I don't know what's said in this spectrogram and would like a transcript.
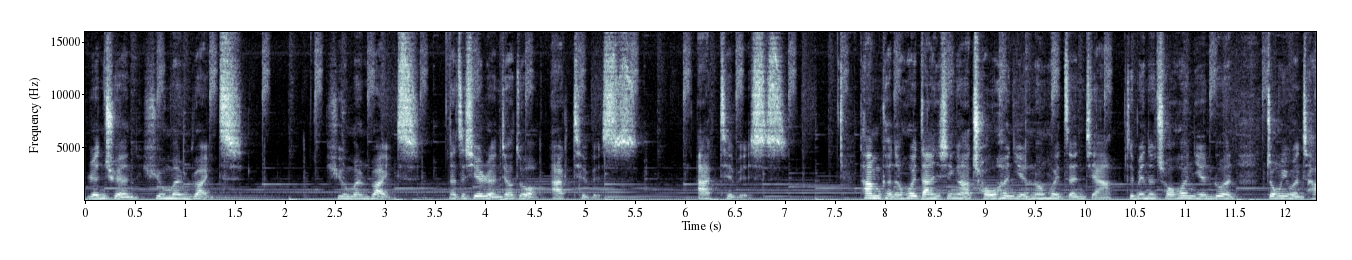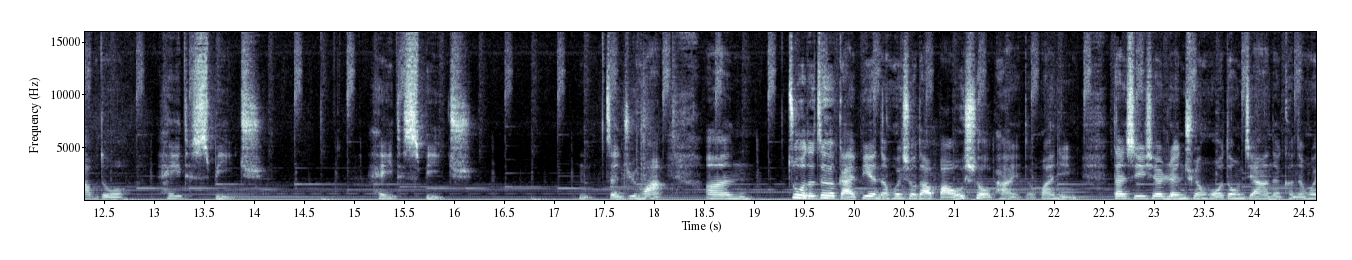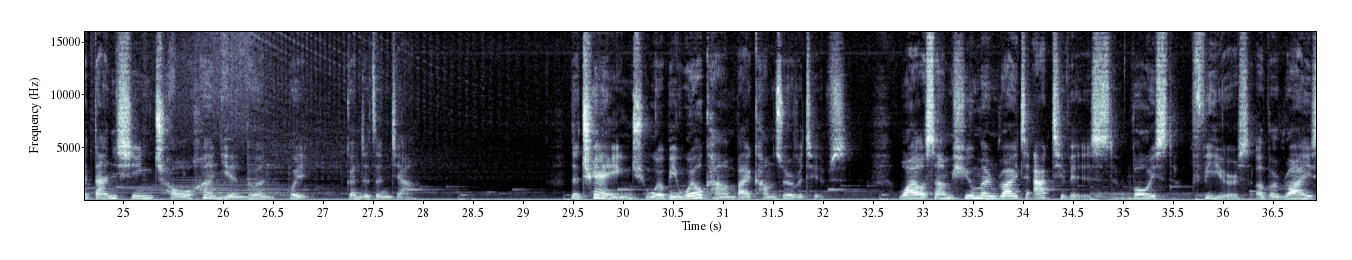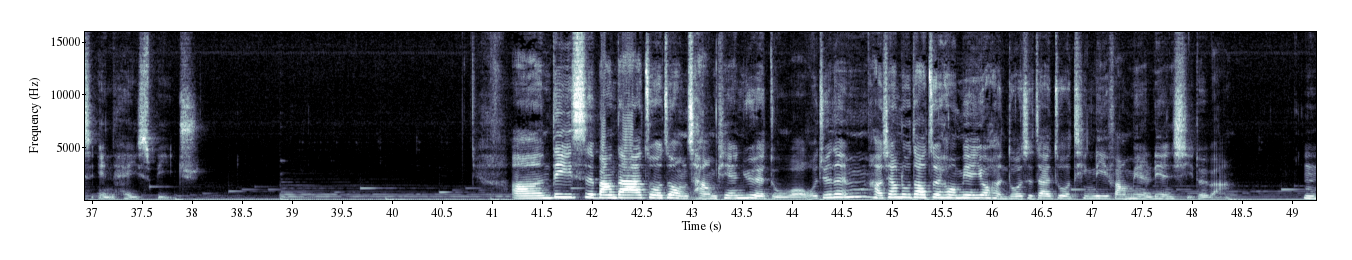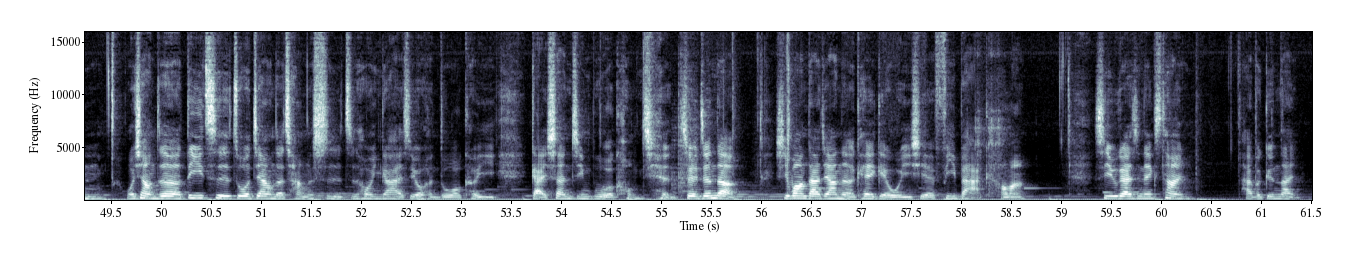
人权 （human rights），human rights。那这些人叫做 activists，activists， 他们可能会担心啊，仇恨言论会增加。这边的仇恨言论，中英文差不多，hate speech，hate speech。嗯，整句话，嗯，做的这个改变呢，会受到保守派的欢迎，但是一些人权活动家呢，可能会担心仇恨言论会跟着增加。The change will be welcomed by conservatives. While some human rights activists voiced fears of a rise in hate speech. 嗯，第一次帮大家做这种长篇阅读哦，我觉得嗯，好像录到最后面又很多是在做听力方面的练习，对吧？嗯，我想着第一次做这样的尝试之后，应该还是有很多可以改善进步的空间，所以真的希望大家呢可以给我一些 feedback，好吗？See you guys next time. Have a good night.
